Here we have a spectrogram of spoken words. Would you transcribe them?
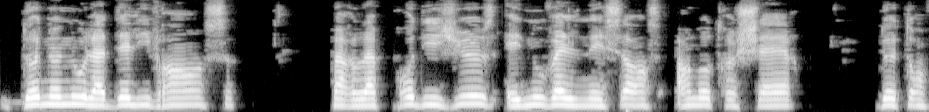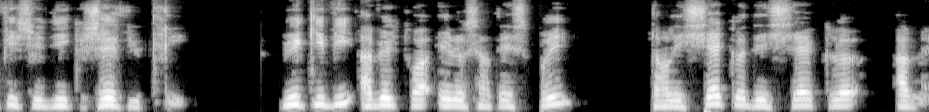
donne-nous la délivrance par la prodigieuse et nouvelle naissance en notre chair de ton Fils unique Jésus-Christ, lui qui vit avec toi et le Saint-Esprit dans les siècles des siècles. Amen.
